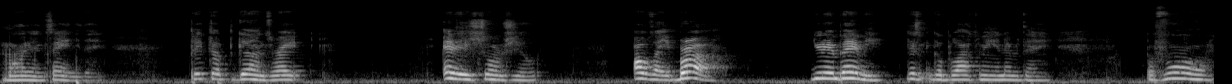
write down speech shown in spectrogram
More didn't say anything. Picked up the guns, right? And his storm shield. I was like, bruh, you didn't pay me. This nigga blocked me and everything. Before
